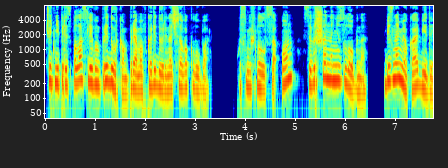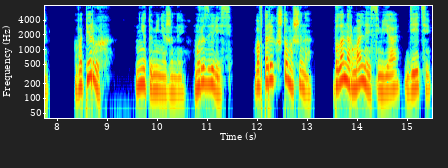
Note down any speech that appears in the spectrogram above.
чуть не переспала с левым придурком прямо в коридоре ночного клуба. Усмехнулся он совершенно незлобно, без намека обиды. Во-первых, нет у меня жены, мы развелись. Во-вторых, что машина? Была нормальная семья, дети,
